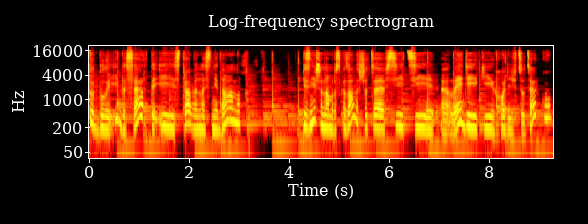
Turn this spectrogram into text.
Тут були і десерти, і страви на сніданок. Пізніше нам розказали, що це всі ці е, леді, які ходять в цю церкву,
